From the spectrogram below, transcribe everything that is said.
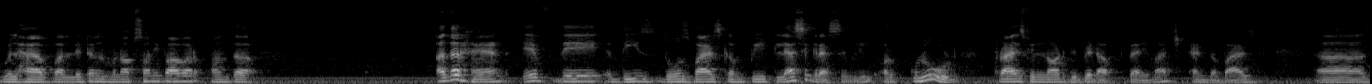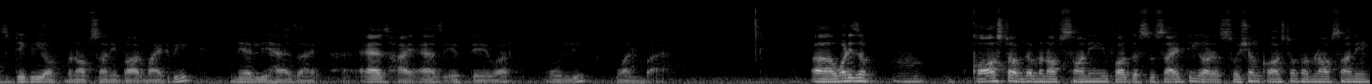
will have a little monopsony power on the other hand, if they these those buyers compete less aggressively or collude, price will not be bid up very much, and the buyer's uh, degree of monopsony power might be nearly as high, as high as if they were only one buyer. Uh, what is the mm, cost of the monopsony for the society or a social cost of a monopsony?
